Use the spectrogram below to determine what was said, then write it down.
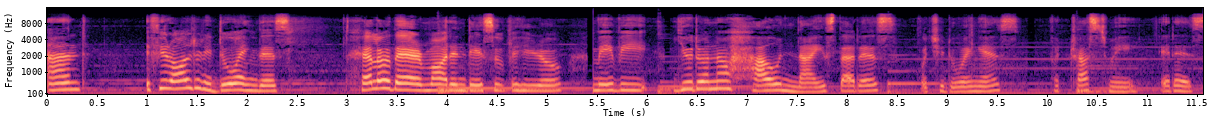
And if you're already doing this, hello there, modern day superhero. Maybe you don't know how nice that is, what you're doing is, but trust me, it is.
